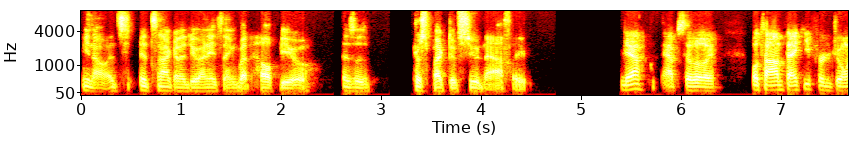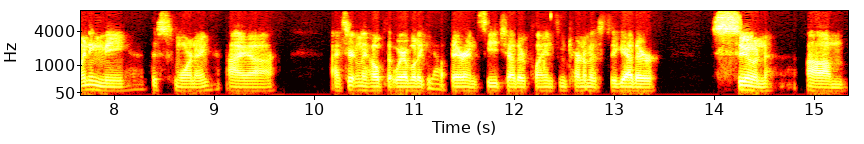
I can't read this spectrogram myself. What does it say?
you know, it's, it's not going to do anything but help you as a prospective student athlete. Yeah, absolutely. Well, Tom, thank you for joining me this morning. I uh, I certainly hope that we're able to get out there and see each other playing some tournaments together soon. Um,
